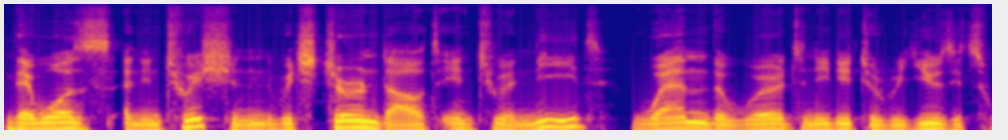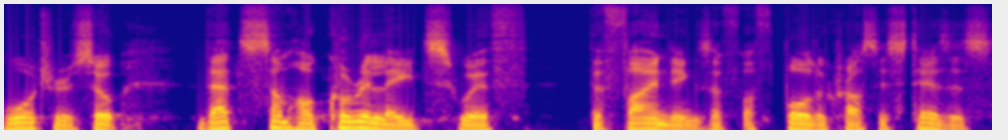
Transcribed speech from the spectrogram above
there was an intuition which turned out into a need when the world needed to reuse its water. So that somehow correlates with the findings of, of Paul across his thesis.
